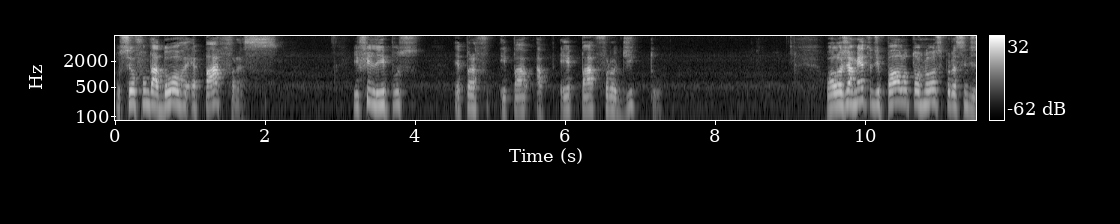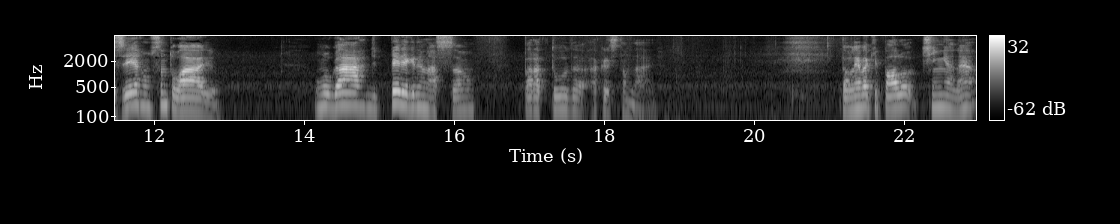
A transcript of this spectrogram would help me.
o seu fundador Epáfras, e Filipos Epafrodito. O alojamento de Paulo tornou-se, por assim dizer, um santuário, um lugar de peregrinação para toda a cristandade. Então lembra que Paulo tinha né,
